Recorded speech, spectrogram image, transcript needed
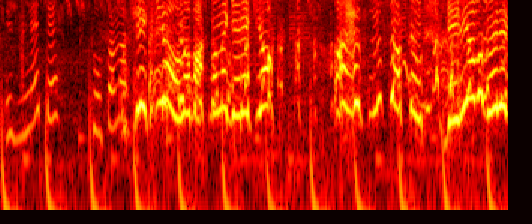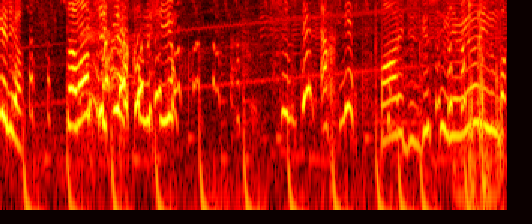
İzmir'de Sultan'a Çekiyor ona bakmana gerek yok. Arasını sattım. Geliyor mu böyle geliyor. Tamam çekiyor konuşayım. Sultan Ahmet. Bari düzgün söylemeyi öğrenin bak.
